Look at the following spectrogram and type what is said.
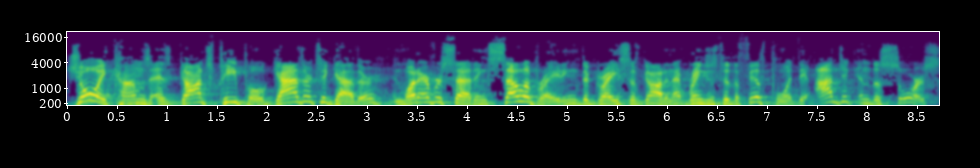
Joy comes as God's people gather together in whatever setting, celebrating the grace of God. And that brings us to the fifth point. The object and the source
